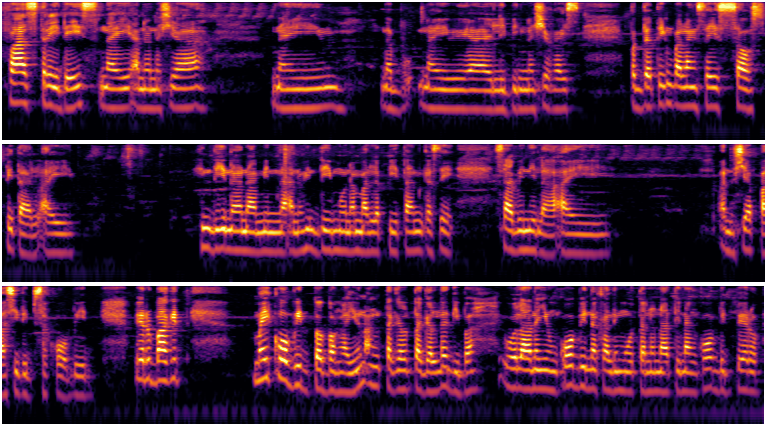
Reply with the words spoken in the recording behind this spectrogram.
fast 3 days, na ano na siya, na na, na uh, living na siya guys. Pagdating pa lang sa, sa hospital ay hindi na namin na ano, hindi mo na malapitan kasi sabi nila ay ano siya positive sa COVID. Pero bakit may COVID pa ba ngayon? Ang tagal-tagal na, di ba? Wala na yung COVID, nakalimutan na natin ang COVID. Pero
